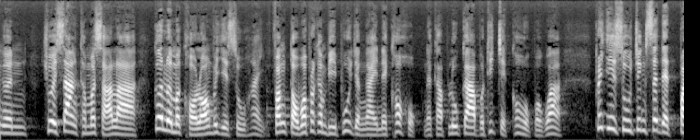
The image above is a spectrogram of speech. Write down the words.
เงินช่วยสร้างธรรมศาลา ก็เลยมาขอร้องพระเยซูให้ ฟังต่อว่าพระคัมภีร์พูดอย่างไงในข้อ6นะครับลูกาบทที่7ข้อ6บอกว่า พระเยซูจึงเสด็จไป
